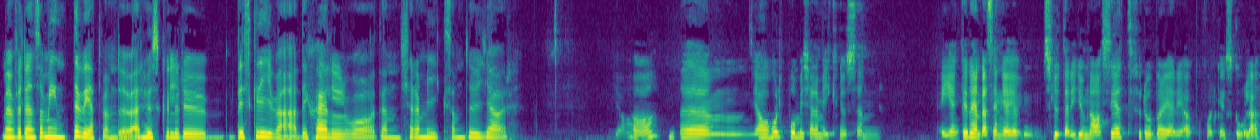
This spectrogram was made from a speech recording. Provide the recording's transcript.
Men för den som inte vet vem du är, hur skulle du beskriva dig själv och den keramik som du gör? Ja, um, jag har hållit på med keramik nu sen egentligen ända sedan jag slutade gymnasiet, för då började jag på folkhögskola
